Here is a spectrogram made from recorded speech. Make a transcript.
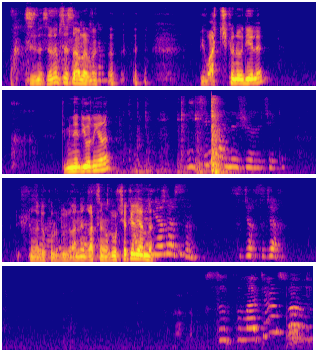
Siz de, sen de mi ses sağlardın? bir vaç çıkın ödeyelim. Demin ne diyordun ya lan? İçin anne şöyle çekin. Üstüne dökülür. Dur. Annen kaçsana. Dur çekil Annem yanına. yanarsın. Sıcak sıcak. Sırtını açarsın.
